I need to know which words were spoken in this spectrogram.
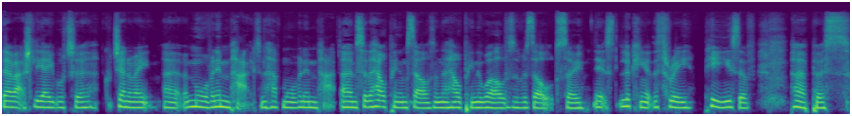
they're actually able to generate uh, more of an impact and have more of an impact. Um, so they're helping themselves and they're helping the world as a result. So it's looking at the three P's of purpose,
